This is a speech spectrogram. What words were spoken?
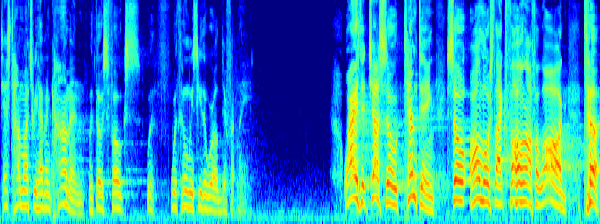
just how much we have in common with those folks with, with whom we see the world differently? Why is it just so tempting, so almost like falling off a log to,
